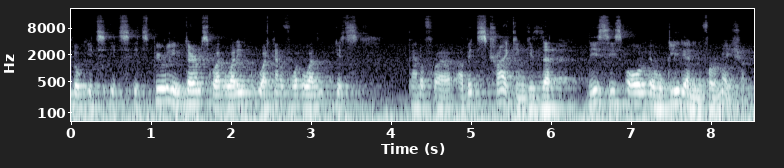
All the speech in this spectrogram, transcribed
look it's it's it's purely in terms what what it, what kind of what, what it's kind of uh, a bit striking is that this is all Euclidean information,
